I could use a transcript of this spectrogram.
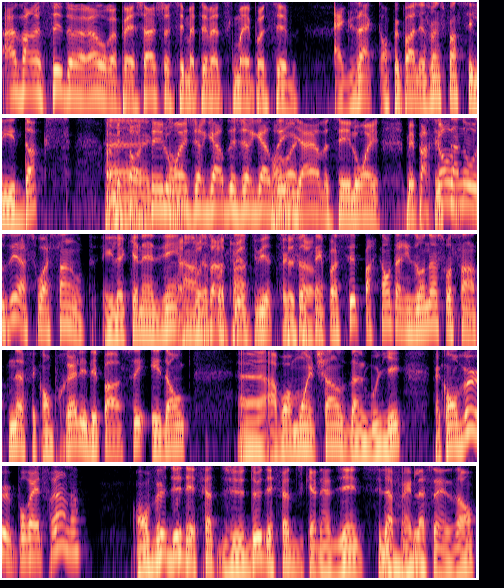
avancer d'un rang au repêchage, ça, c'est mathématiquement impossible. Exact. On peut pas aller rejoindre. Je pense que c'est les Ducks. Ah, mais ça, euh, c'est loin. J'ai regardé, j'ai regardé hier, c'est loin. Mais par contre. C'est San Jose à 60 et le Canadien en 68. ça, c'est impossible. Par contre, Arizona 69. Fait qu'on pourrait les dépasser et donc euh, avoir moins de chance dans le boulier. Fait qu'on veut, pour être franc, là, on veut deux défaites du, deux défaites du Canadien d'ici la fin de la saison.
